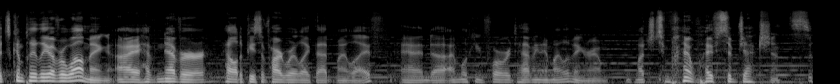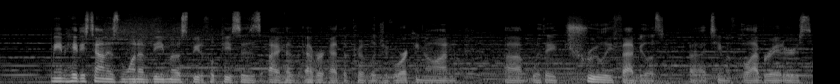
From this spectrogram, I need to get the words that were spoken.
It's completely overwhelming. I have never held a piece of hardware like that in my life, and uh, I'm looking forward to having it in my living room, much to my wife's objections. I mean, Hadestown is one of the most beautiful pieces I have ever had the privilege of working on uh, with a truly fabulous uh, team of collaborators.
